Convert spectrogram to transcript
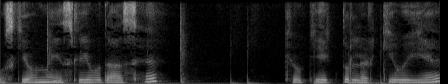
उसकी मम्मी इसलिए उदास है क्योंकि एक तो लड़की हुई है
